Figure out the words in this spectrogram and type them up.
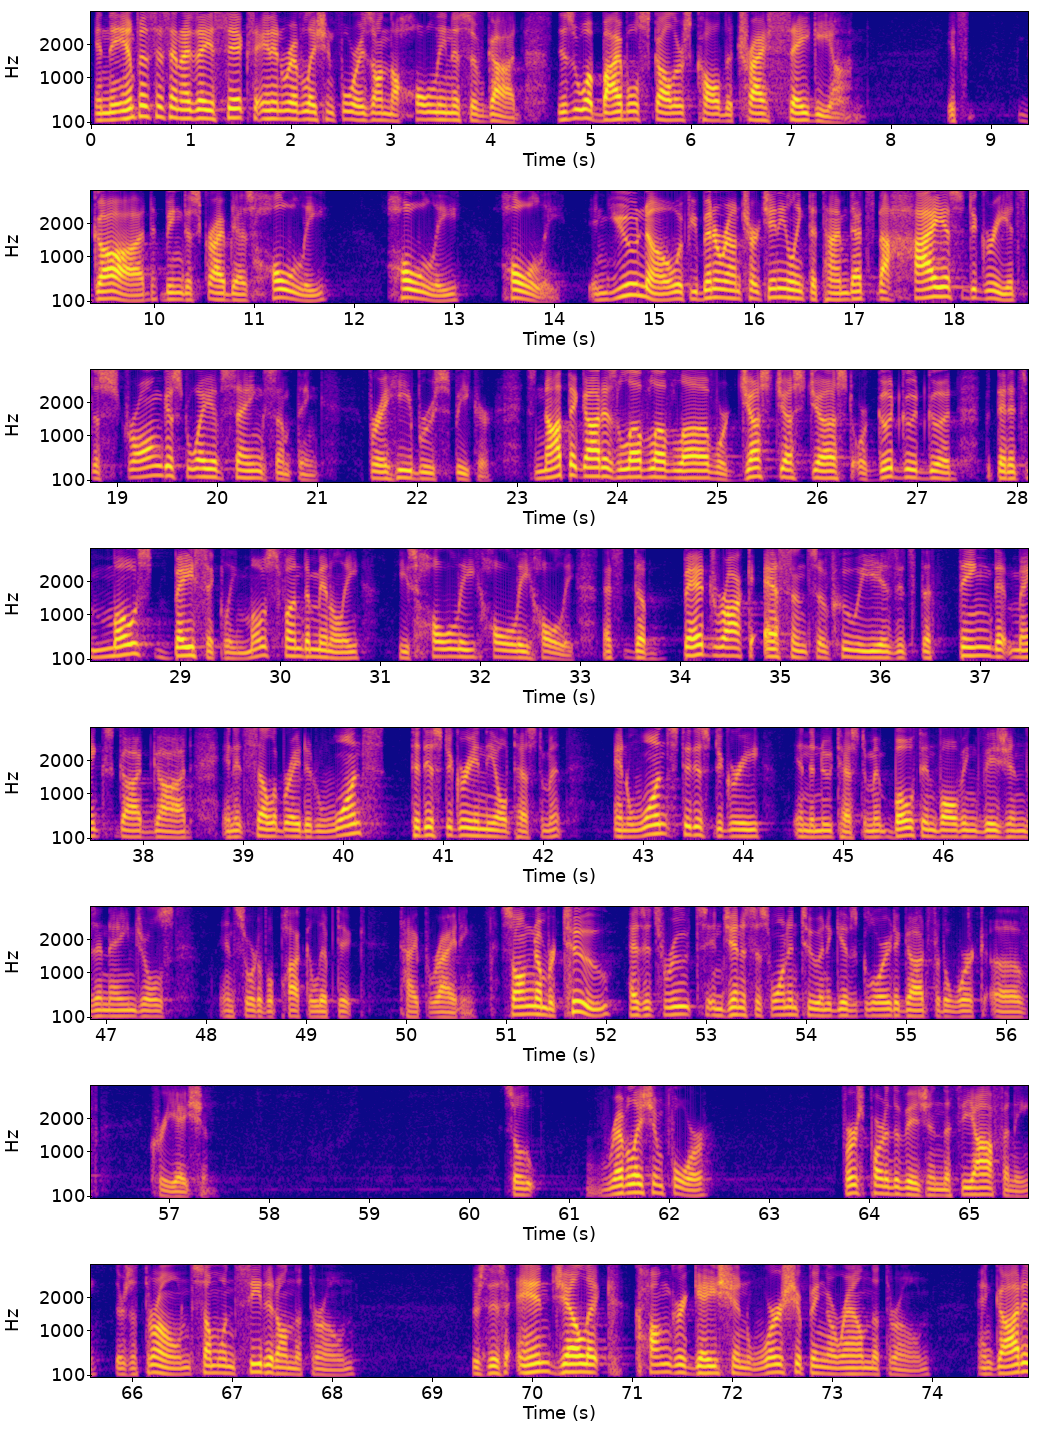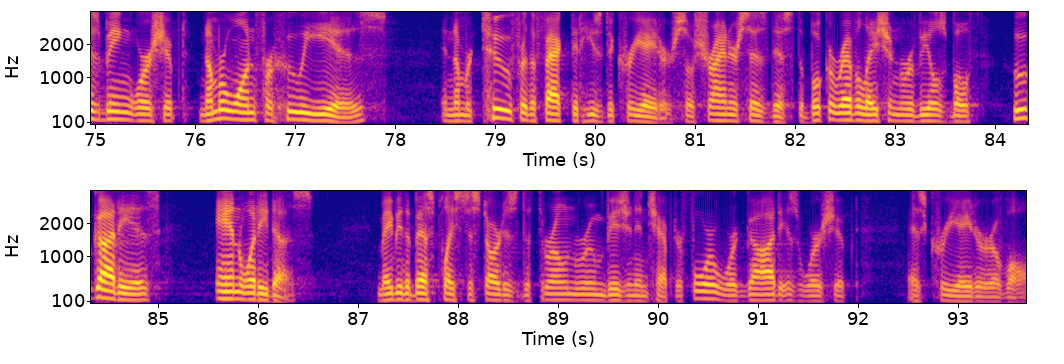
And the emphasis in Isaiah 6 and in Revelation 4 is on the holiness of God. This is what Bible scholars call the trisagion. It's God being described as holy, holy, holy. And you know, if you've been around church any length of time, that's the highest degree. It's the strongest way of saying something for a Hebrew speaker. It's not that God is love, love, love, or just, just, just, or good, good, good, but that it's most basically, most fundamentally, He's holy, holy, holy. That's the bedrock essence of who He is. It's the thing that makes God God, and it's celebrated once to this degree in the Old Testament and once to this degree in the New Testament, both involving visions and angels and sort of apocalyptic type writing. Song number two has its roots in Genesis 1 and 2, and it gives glory to God for the work of creation. So, Revelation 4, first part of the vision, the theophany, there's a throne, someone seated on the throne. There's this angelic congregation worshiping around the throne, and God is being worshiped, number one, for who He is and number two, for the fact that he's the creator. So Schreiner says this the book of Revelation reveals both who God is and what he does. Maybe the best place to start is the throne room vision in chapter 4, where God is worshiped as creator of all.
